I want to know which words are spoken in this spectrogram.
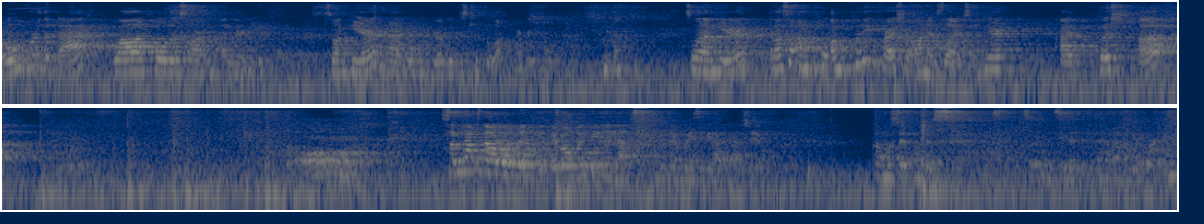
over the back while I pull this arm underneath. So I'm here, and I and grip and just keep the lock whenever you it. Yeah. So when I'm here, and also I'm, I'm putting pressure on his legs. So I'm here, I push up. Oh. Sometimes they'll roll with you. If they roll with you, then that's there are ways to get out of that too. Um, let's do it from this so you can see that how my feet are working.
